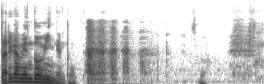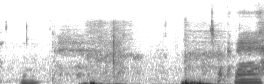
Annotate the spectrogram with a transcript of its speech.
誰が面倒見んねんと思って。そううんそうだね。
